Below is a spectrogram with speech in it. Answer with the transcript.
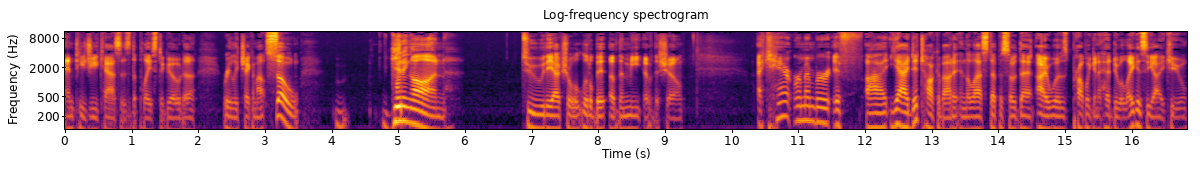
MTG Cast is the place to go to really check them out. So, getting on to the actual little bit of the meat of the show. I can't remember if uh yeah, I did talk about it in the last episode that I was probably going to head to a legacy IQ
